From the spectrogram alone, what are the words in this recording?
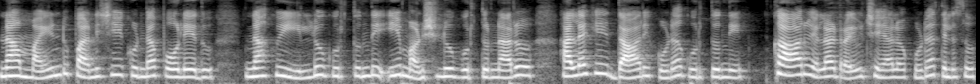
నా మైండ్ పని చేయకుండా పోలేదు. నాకు ఈ ఇల్లు గుర్తుంది ఈ మనుషులు గుర్తున్నారు. అలాగే దారి కూడా గుర్తుంది. కారు ఎలా డ్రైవ్ చేయాలో కూడా తెలుసు.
